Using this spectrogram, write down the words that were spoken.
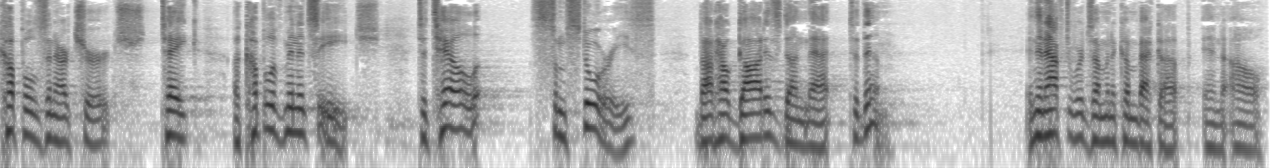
couples in our church take a couple of minutes each to tell some stories about how God has done that to them. And then afterwards, I'm going to come back up and I'll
